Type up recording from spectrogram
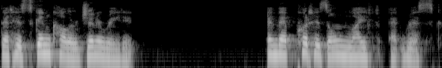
that his skin color generated and that put his own life at risk.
